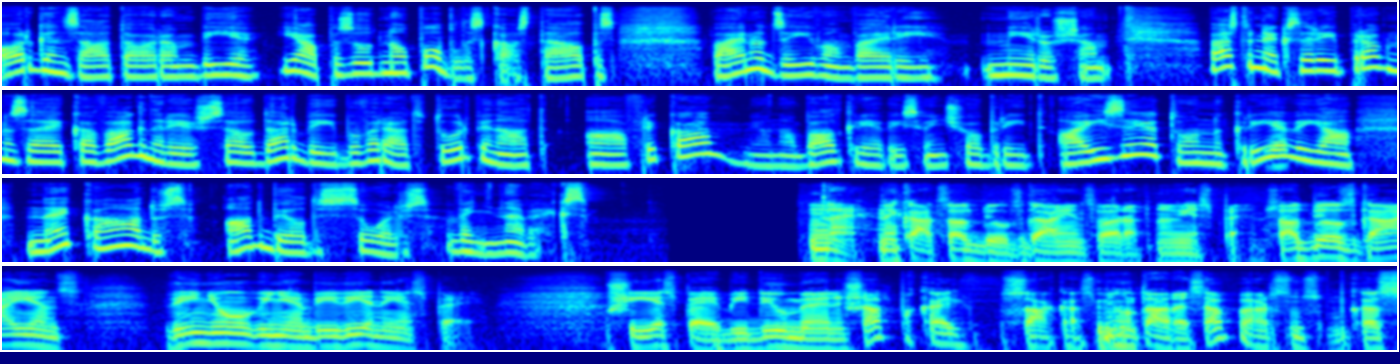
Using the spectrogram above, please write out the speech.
organizatoram bija jāpazūd no publiskās telpas, vai nu dzīvam, vai arī mirušam. Vēsturnieks arī prognozēja, ka Vagnerieši savu darbību varētu turpināt Āfrikā, jo no Baltkrievijas viņš šobrīd aiziet, un Krievijā nekādus atbildes soļus viņi neveiks. Nē, nekāds atbildes gājiens vairāk nav iespējams. Atbildes gājiens viņu, viņiem bija viena iespēja Šī iespēja bija divi mēneši atpakaļ. Sākās militārais apvērsums, kas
